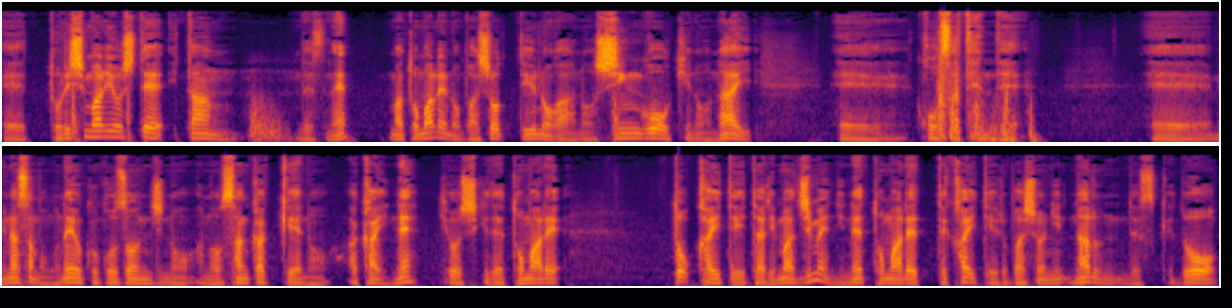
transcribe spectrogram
えー取り締まりをしていたんですね。まあ、泊まれの場所っていうのが、あの、信号機のない、えー交差点で、えー皆様もね、よくご存知の、あの、三角形の赤いね、標識で止まれと書いていたり、まあ、地面にね、止まれって書いている場所になるんですけど、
